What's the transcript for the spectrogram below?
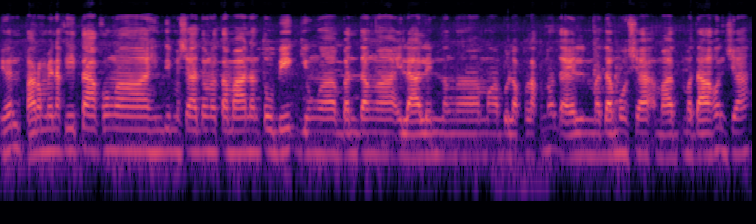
Yun, parang may nakita akong ah, hindi masyadong natamaan ng tubig yung ah, bandang ah, ilalim ng ah, mga bulaklak no dahil madamo siya, ma- madahon siya.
